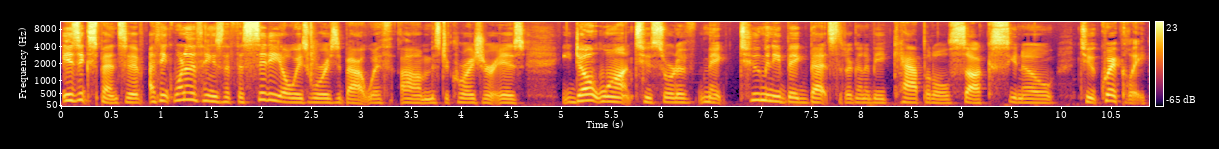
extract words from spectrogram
is expensive. I think one of the things that the city always worries about with um, Mr. Crozier is you don't want to sort of make too many big bets that are going to be capital sucks, you know, too quickly.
